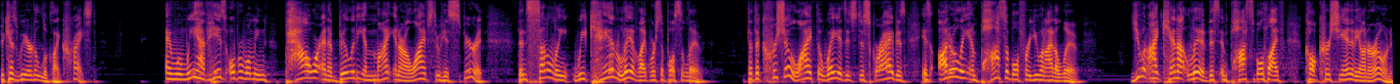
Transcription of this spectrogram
because we are to look like Christ. And when we have his overwhelming power and ability and might in our lives through his spirit, then suddenly we can live like we're supposed to live. That the Christian life, the way it's described, is, is utterly impossible for you and I to live. You and I cannot live this impossible life called Christianity on our own.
